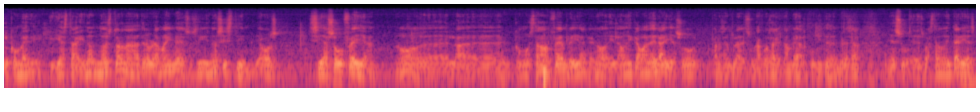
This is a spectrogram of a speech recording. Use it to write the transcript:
el conveni, i ja està, i no, no es tornen a treure mai més, o sigui, no existim. Llavors, si això ho feien, no, eh, la, eh, com ho estaven fent, veien que no, i l'única manera, i això, per exemple, és una cosa que també al comitè d'empresa és, és bastant unitari, és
